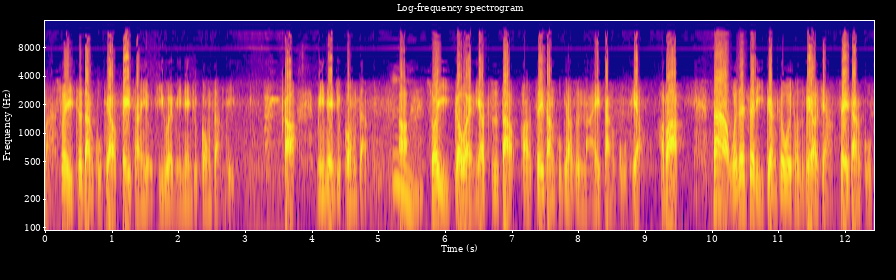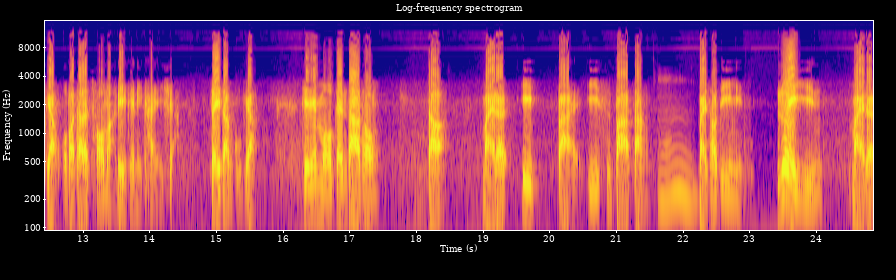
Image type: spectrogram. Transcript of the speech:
嘛，所以这档股票非常有机会明天就攻涨停，啊，明天就攻涨停啊，嗯所以各位你要知道啊，这档股票是哪一档股票，好不好？那我在这里跟各位投资朋友讲，这一档股票我把它的筹码列给你看一下，这一档股票，今天摩根大通啊买了一百一十八张，嗯，买超第一名，瑞银买了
